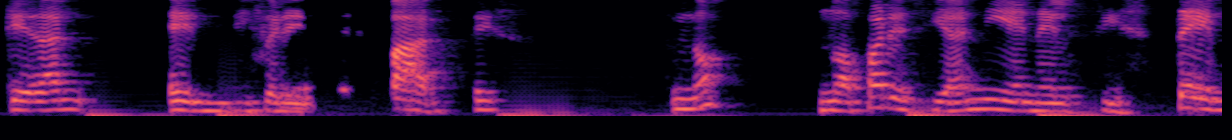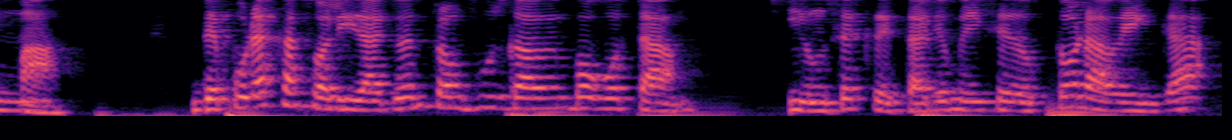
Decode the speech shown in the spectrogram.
quedan en diferentes partes. No, no aparecía ni en el sistema. De pura casualidad yo entré a un juzgado en Bogotá y un secretario me dice, doctora, venga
